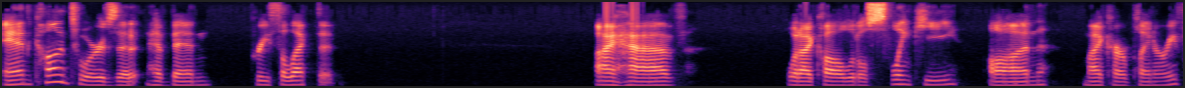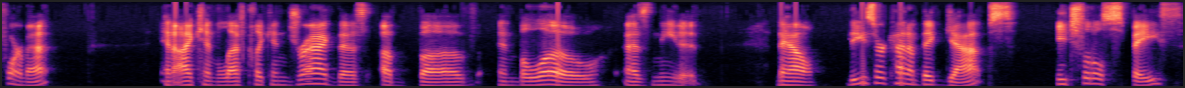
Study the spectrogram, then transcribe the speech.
and contours that have been pre-selected. I have what I call a little slinky on my curve planar reformat, and I can left click and drag this above and below as needed. Now, these are kind of big gaps. Each little space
